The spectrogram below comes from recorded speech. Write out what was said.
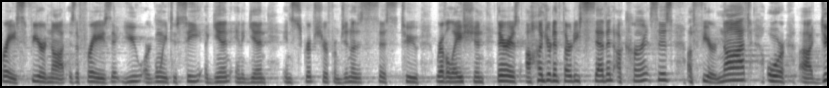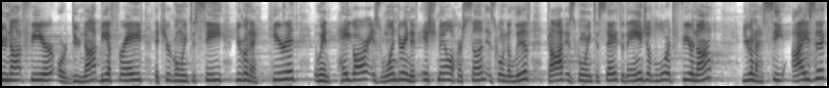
phrase, fear not, is a phrase that you are going to see again and again in Scripture from Genesis to Revelation. There is 137 occurrences of fear not, or uh, do not fear, or do not be afraid that you're going to see. You're going to hear it when Hagar is wondering if Ishmael, her son, is going to live. God is going to say through the angel of the Lord, Fear not. You're going to see Isaac,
